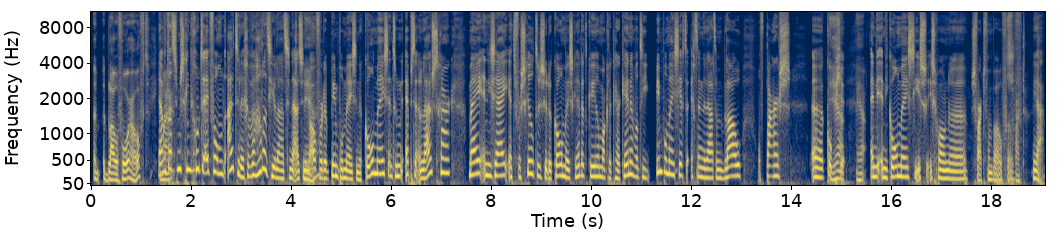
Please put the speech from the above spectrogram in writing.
het blauwe voorhoofd. Ja, maar- want dat is misschien goed even om uit te leggen. We hadden het hier laatst in de uitzending Ja. over de pimpelmees en de koolmees. En toen appte een luisteraar mij en die zei... het verschil tussen de koolmees, hè, dat kun je heel makkelijk herkennen. Want die pimpelmees heeft echt inderdaad een blauw of paars eh, kopje. Ja, ja, En, die, en die koolmees die is, is gewoon eh, zwart van boven. zwart. Ja.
